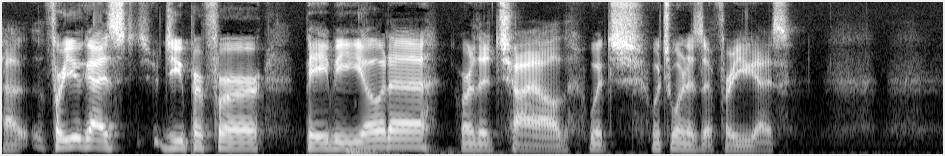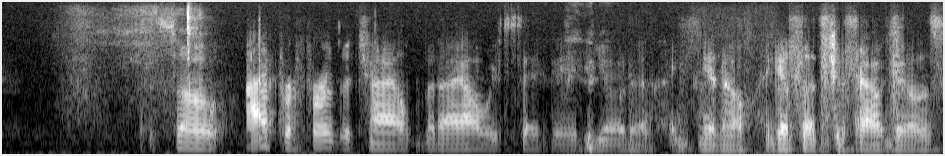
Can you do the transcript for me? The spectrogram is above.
Uh, for you guys, do you prefer Baby Yoda or the child? Which which one is it for you guys? So I prefer the child, but I always say Baby Yoda. you know, I guess that's just how it goes.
